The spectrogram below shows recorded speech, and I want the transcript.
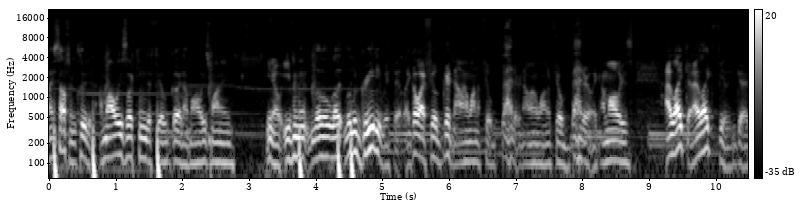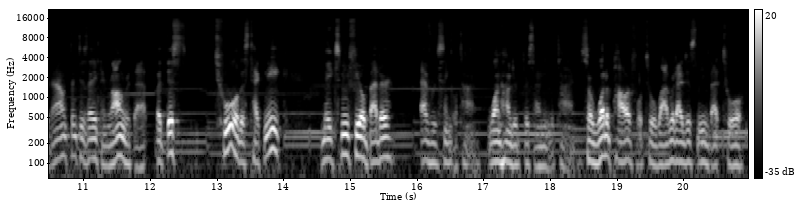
myself included, I'm always looking to feel good. I'm always wanting you know, even a little little greedy with it. Like, oh, I feel good now. I want to feel better. Now I want to feel better. Like I'm always, I like it. I like feeling good. And I don't think there's anything wrong with that. But this tool, this technique, makes me feel better every single time, 100% of the time. So, what a powerful tool. Why would I just leave that tool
